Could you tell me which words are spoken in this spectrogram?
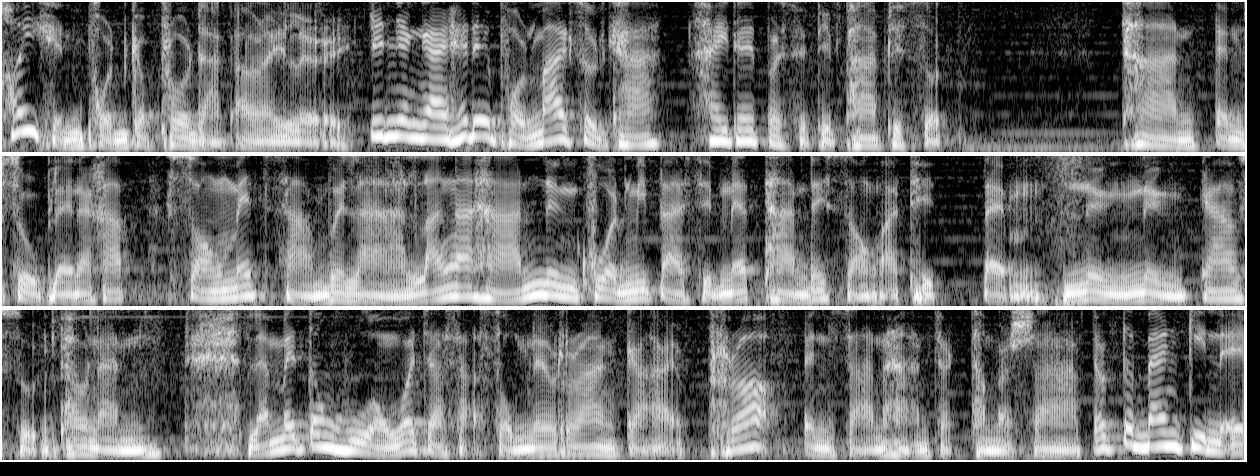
ค่อยเห็นผลกับโปรดักต์อะไรเลย กินยังไงให้ได้ผลมากสุดคะ ให้ได้ประสิทธิภาพที่สุด ทานเต็มสูบเลยนะครับ 2 เม็ด3 เวลา หลังอาหาร 1 ขวดมี 80 เม็ดทานได้ 2 อาทิตย์เต็ม 1190 เท่านั้น และไม่ต้องห่วงว่าจะสะสมในร่างกาย เพราะเป็นสารอาหารจากธรรมชาติ ดรแบงก์กินเอ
